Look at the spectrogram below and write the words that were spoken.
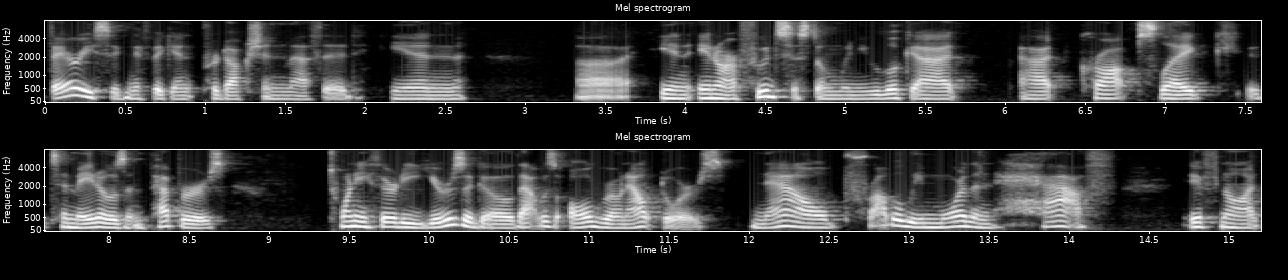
very significant production method in uh, in in our food system. When you look at at crops like tomatoes and peppers 20, 30 years ago, that was all grown outdoors. Now, probably more than half, if not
